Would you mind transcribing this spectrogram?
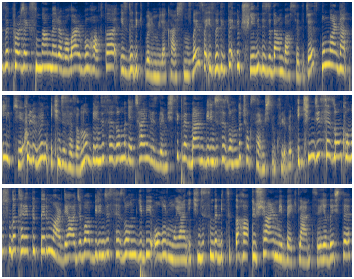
Hepinize Projects'ından merhabalar. Bu hafta izledik bölümüyle karşınızdayız ve izledikte 3 yeni diziden bahsedeceğiz. Bunlardan ilki Kulübün ikinci sezonu. Birinci sezonunu geçen yıl izlemiştik ve ben birinci sezonunu da çok sevmiştim Kulübün. İkinci sezon konusunda tereddütlerim vardı ya acaba birinci sezon gibi olur mu? Yani ikincisinde bir tık daha düşer mi beklenti? Ya da işte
